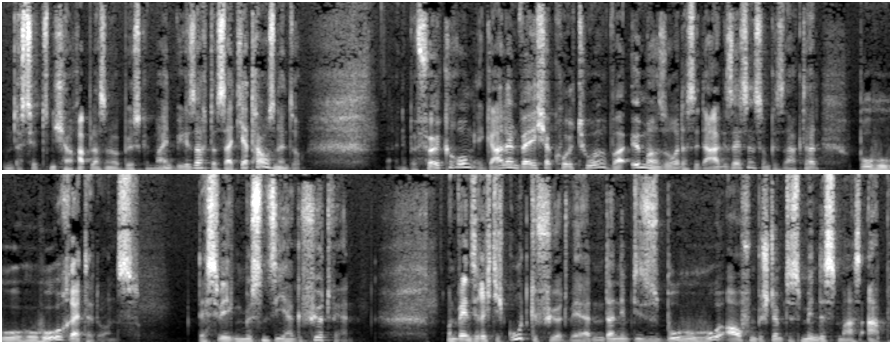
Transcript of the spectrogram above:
Um das jetzt nicht herablassen oder bös gemeint, wie gesagt, das seit Jahrtausenden so. Eine Bevölkerung, egal in welcher Kultur, war immer so, dass sie da gesessen ist und gesagt hat, buhuhuhuhu, rettet uns. Deswegen müssen sie ja geführt werden. Und wenn sie richtig gut geführt werden, dann nimmt dieses Buhuhu auf ein bestimmtes Mindestmaß ab.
